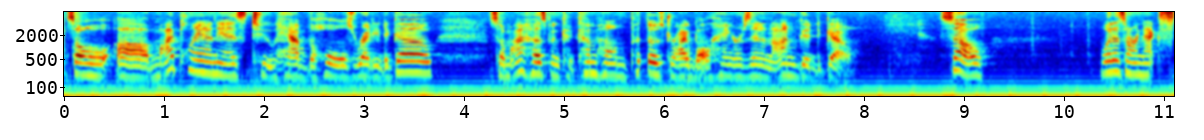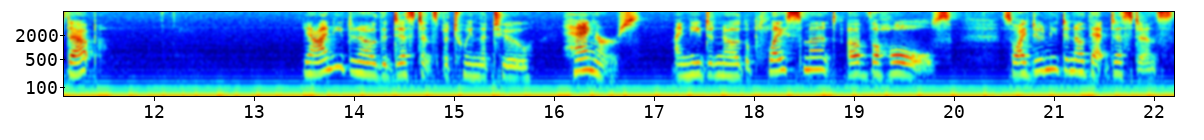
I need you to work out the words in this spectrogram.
So uh, my plan is to have the holes ready to go so my husband could come home, put those drywall hangers in, and I'm good to go. So what is our next step? Yeah, I need to know the distance between the two hangers. I need to know the placement of the holes. So I do need to know that distance.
